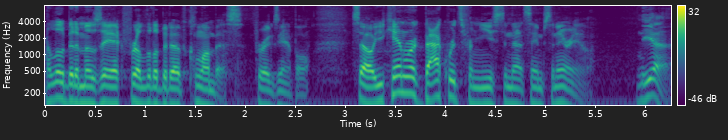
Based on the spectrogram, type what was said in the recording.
a little bit of mosaic for a little bit of Columbus, for example. So you can work backwards from yeast in that same scenario. Yeah,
